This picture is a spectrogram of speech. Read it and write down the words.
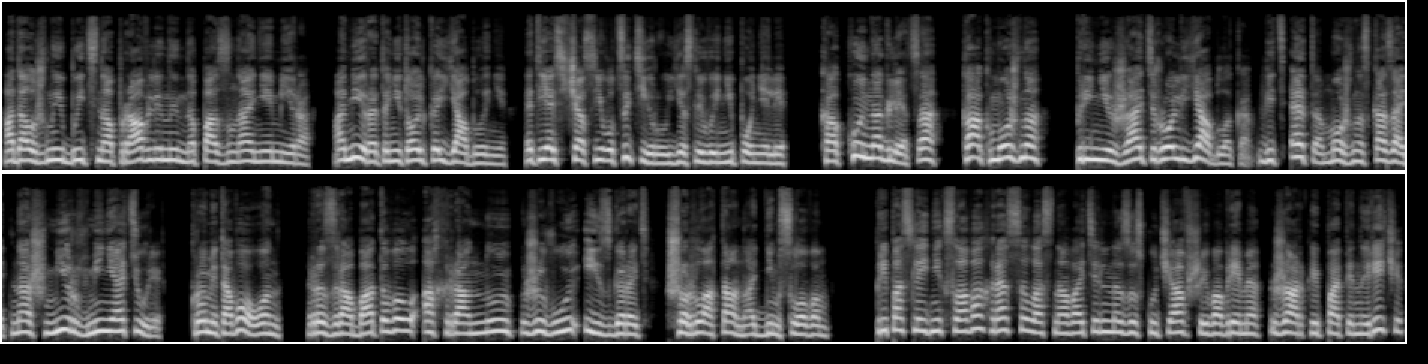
а должны быть направлены на познание мира. А мир — это не только яблони. Это я сейчас его цитирую, если вы не поняли. Какой наглец, а? Как можно принижать роль яблока? Ведь это, можно сказать, наш мир в миниатюре. Кроме того, он разрабатывал охранную живую изгородь. Шарлатан, одним словом. При последних словах Рассел, основательно заскучавший во время жаркой папиной речи,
